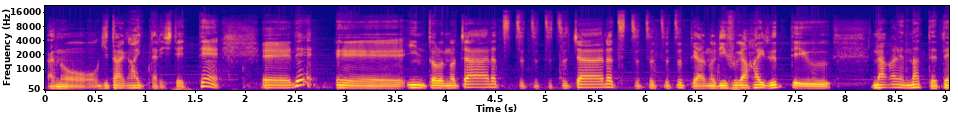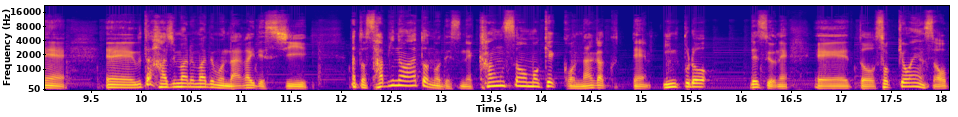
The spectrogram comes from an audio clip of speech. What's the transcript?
あのギターが入ったりしていって、えー、で、えー、イントロの「チャーラツツツツツチャーラツツツツツ」ってあのリフが入るっていう流れになってて、えー、歌始まるまでも長いですしあとサビの後のですね感想も結構長くってインプロですよね、えーと、即興演奏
